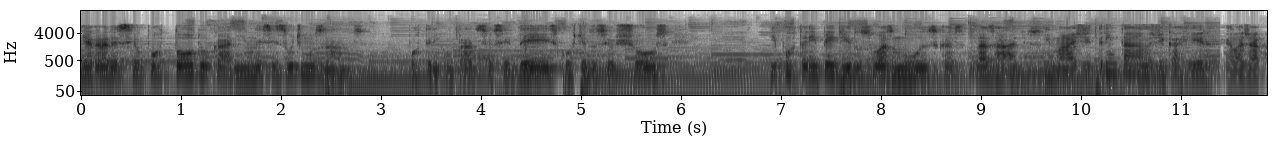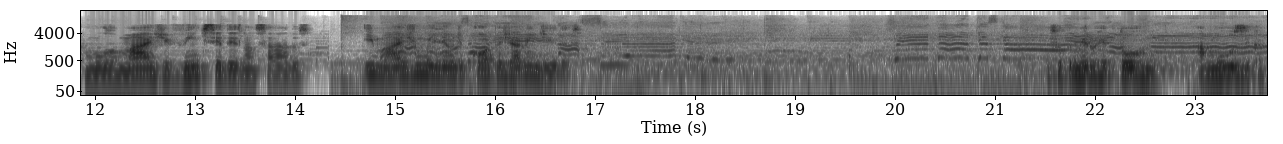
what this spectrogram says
e agradeceu por todo o carinho nesses últimos anos, por terem comprado seus CDs, curtido seus shows e por terem pedido suas músicas nas rádios. Em mais de 30 anos de carreira, ela já acumula mais de 20 CDs lançados e mais de um milhão de cópias já vendidas. Em seu primeiro retorno, a música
